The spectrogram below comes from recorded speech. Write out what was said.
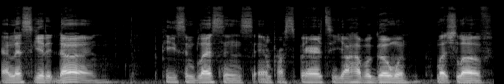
and let's get it done. Peace and blessings and prosperity. Y'all have a good one. Much love.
